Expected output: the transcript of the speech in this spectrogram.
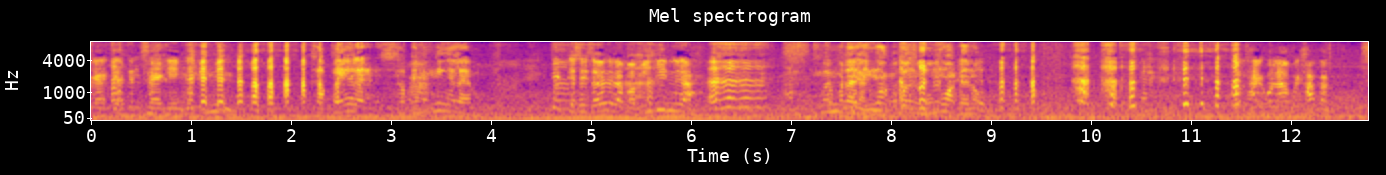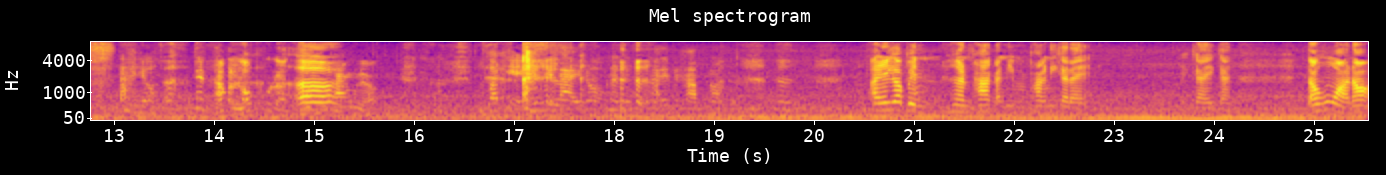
อย่าอย่าเป็นแซงเองคือนิ่งขับไปนั่นแหละขับไปนิ่งๆนั่นแหละๆติ๊กก็เฉยๆแต่แบบมีดิ้นเลยอะเหมือนบันไดที่ง่วงก็เบิ่งบ่ง่วงเลยเนาะคนไทยคนลาวไปขับกับตายเหรอติ๊กเท่ากับลบเหรอเออทางแล้ววัดเอกไม่เป็นไรเนาะคันจะใครไปครับเนาะอันนี้ก็เป็นเฮือนพักอันนี้มันพักนี่ก็ได้ใกล้ๆกัน แต่หัวเนาะ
